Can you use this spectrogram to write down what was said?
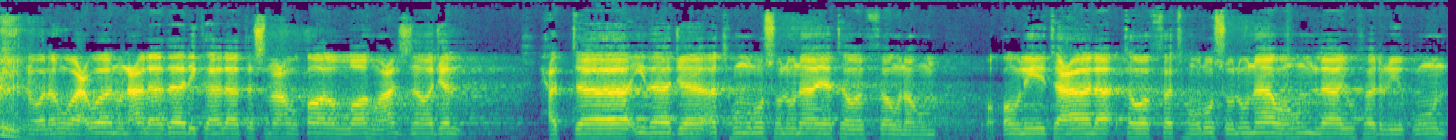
وله أعوان على ذلك. ألا تسمع قال الله عز وجل. حتى إذا جاءتهم رسلنا يتوفونهم. وقوله تعالى توفته رسلنا وهم لا يفرطون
